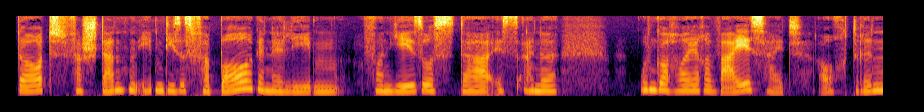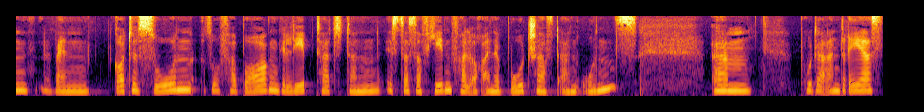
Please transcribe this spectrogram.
dort verstanden, eben dieses verborgene Leben von Jesus, da ist eine ungeheure Weisheit auch drin. Wenn Gottes Sohn so verborgen gelebt hat, dann ist das auf jeden Fall auch eine Botschaft an uns. Ähm, Bruder Andreas,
